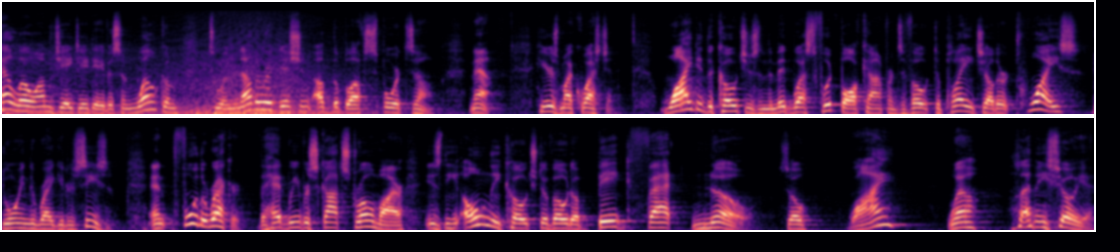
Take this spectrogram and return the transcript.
Hello, I'm JJ Davis, and welcome to another edition of the Bluff Sports Zone. Now, here's my question Why did the coaches in the Midwest Football Conference vote to play each other twice during the regular season? And for the record, the head Reiver Scott Strohmeier is the only coach to vote a big fat no. So, why? Well, let me show you.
